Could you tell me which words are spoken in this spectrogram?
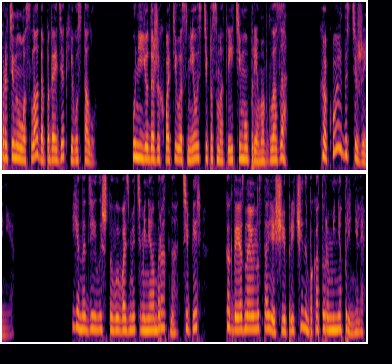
протянула Слада, подойдя к его столу. У нее даже хватило смелости посмотреть ему прямо в глаза. Какое достижение! Я надеялась, что вы возьмете меня обратно, теперь, когда я знаю настоящие причины, по которым меня приняли.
